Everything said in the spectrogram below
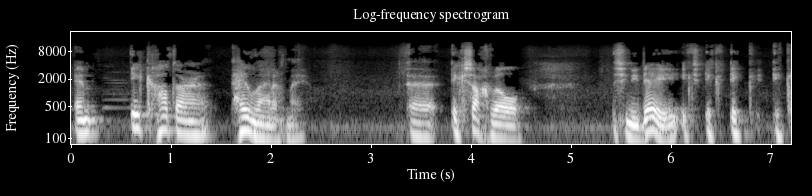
En ik had daar heel weinig mee. Eh, ik zag wel zijn idee. Ik, ik, ik, ik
